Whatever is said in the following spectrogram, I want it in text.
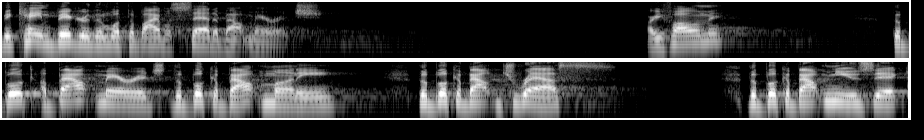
became bigger than what the Bible said about marriage. Are you following me? The book about marriage, the book about money, the book about dress, the book about music,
